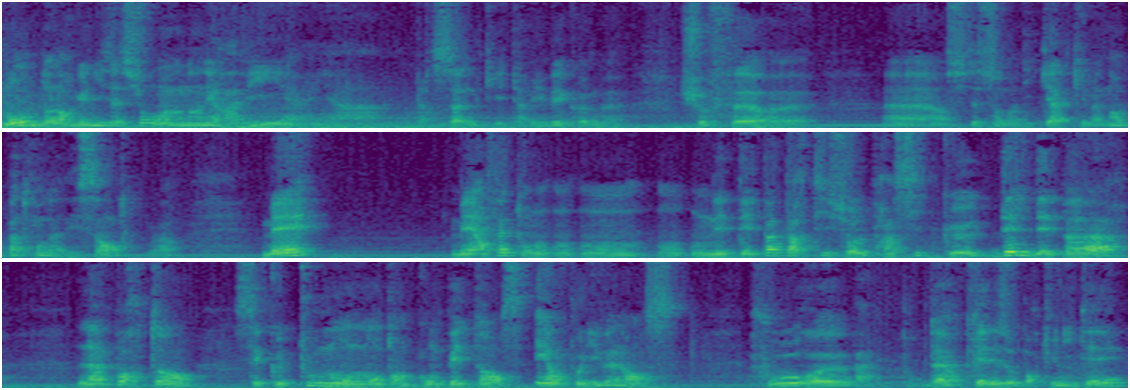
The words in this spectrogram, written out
montent dans l'organisation, on en est ravi. Il y a une personne qui est arrivée comme chauffeur euh, euh, en situation de handicap, qui est maintenant le patron d'un des centres. Mais, en fait, on n'était pas parti sur le principe que dès le départ, l'important, c'est que tout le monde monte en compétences et en polyvalence pour, euh, bah, d'ailleurs créer des opportunités,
